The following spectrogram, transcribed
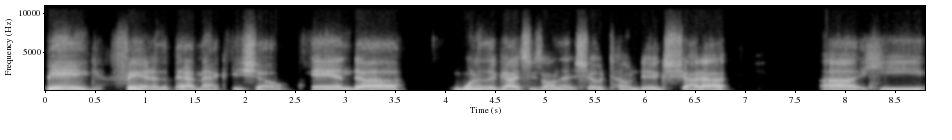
big fan of the Pat McAfee show, and uh, one of the guys who's on that show, Tone Digz, shout out. Uh, he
